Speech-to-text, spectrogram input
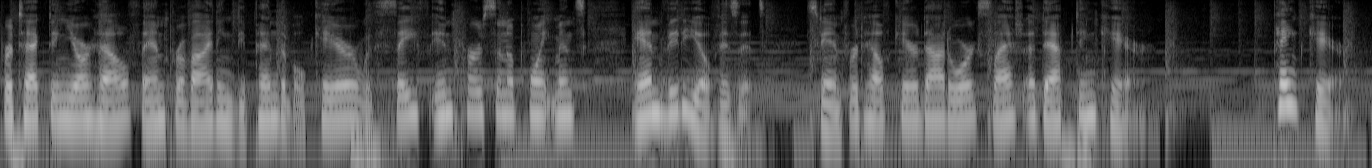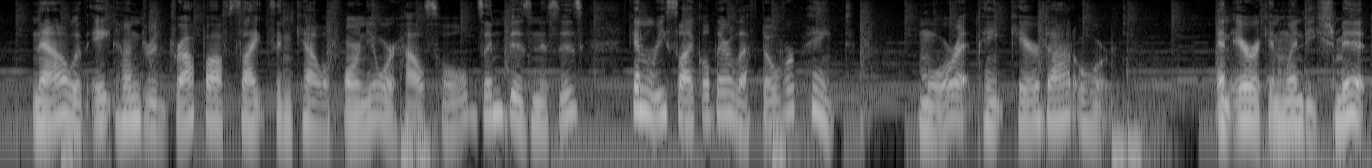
protecting your health and providing dependable care with safe in-person appointments and video visits. StanfordHealthcare.org slash adapting care. Paint Care now, with 800 drop off sites in California where households and businesses can recycle their leftover paint. More at paintcare.org. And Eric and Wendy Schmidt,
